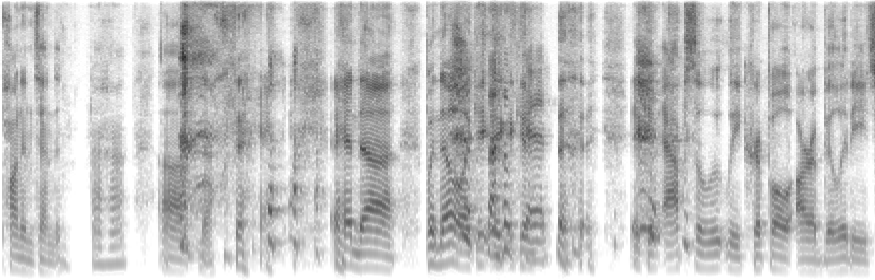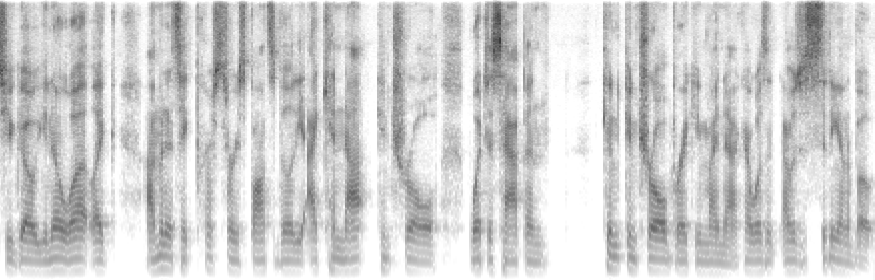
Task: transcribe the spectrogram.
pun intended. Uh-huh. Uh, no. and uh, but no, like it, it, it can it can absolutely cripple our ability to go. You know what? Like I'm going to take personal responsibility. I cannot control what just happened can control breaking my neck. I wasn't, I was just sitting on a boat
